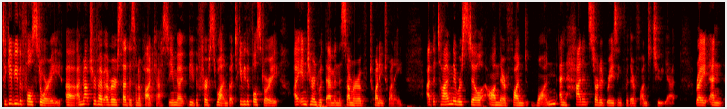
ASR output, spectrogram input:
to give you the full story, uh, I'm not sure if I've ever said this on a podcast, so you might be the first one. But to give you the full story, I interned with them in the summer of 2020. At the time, they were still on their fund one and hadn't started raising for their fund two yet, right? And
